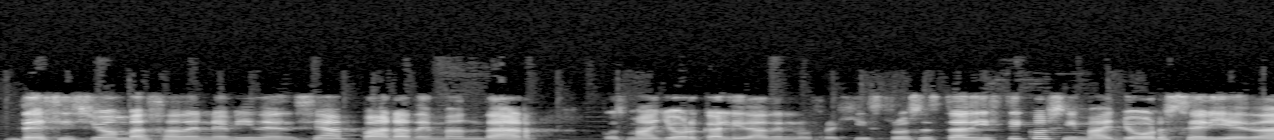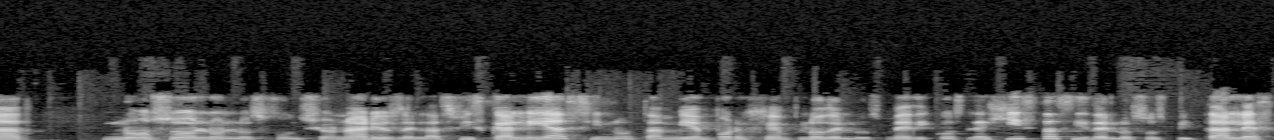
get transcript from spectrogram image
decisión basada en evidencia para demandar pues mayor calidad en los registros estadísticos y mayor seriedad no solo en los funcionarios de las fiscalías, sino también, por ejemplo, de los médicos legistas y de los hospitales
